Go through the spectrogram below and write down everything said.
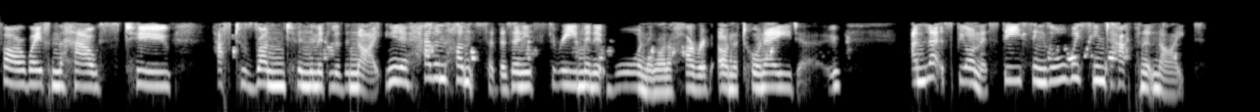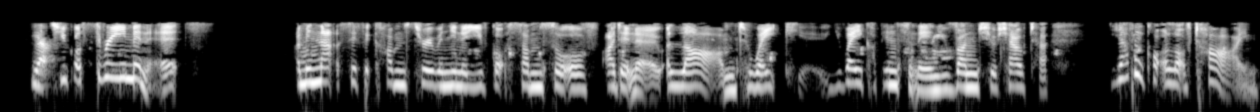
far away from the house to have to run to in the middle of the night. You know, Helen Hunt said there's only a three minute warning on a hurri- on a tornado. And let's be honest, these things always seem to happen at night. Yeah. So you've got three minutes. I mean, that's if it comes through and, you know, you've got some sort of, I don't know, alarm to wake you. You wake up instantly and you run to your shelter. You haven't got a lot of time.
